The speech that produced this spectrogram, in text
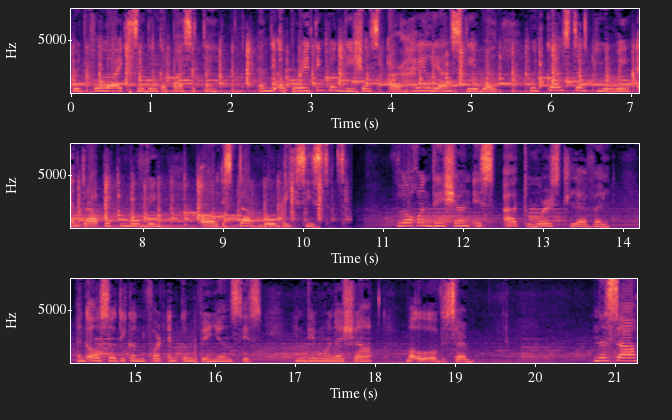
with flow exceeding capacity, and the operating conditions are highly unstable with constant queuing and traffic moving on stop-go basis. Flow condition is at worst level and also the comfort and convenience is hindi mo na siya mau-observe. Nasa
